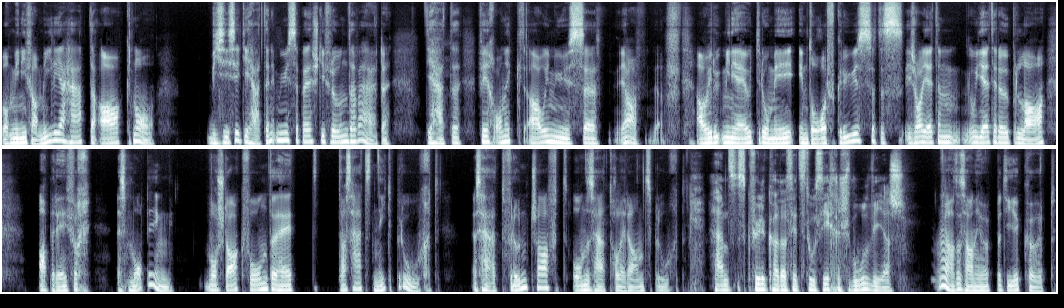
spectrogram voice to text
die meine Familie hätten angenommen. Wie sie sind, die hätten nicht müssen beste Freunde werden Die hätten vielleicht auch nicht alle müssen, ja, alle Leute, meine Eltern und mich im Dorf grüßen. Das ist auch jedem und jeder überlassen. Aber einfach ein Mobbing, das stattgefunden hat, das hat es nicht gebraucht. Es hat Freundschaft und es hat Toleranz gebraucht. Haben Sie das Gefühl gehabt, dass jetzt du sicher schwul wirst? Ja, das habe ich etwa die gehört.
